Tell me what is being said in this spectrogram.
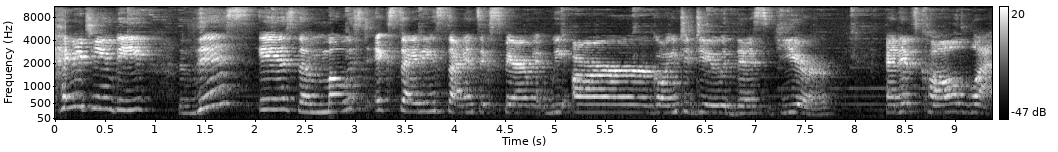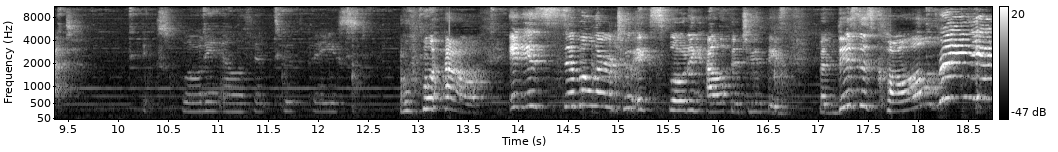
Hey Team V, this is the most exciting science experiment we are going to do this year. And it's called what? Exploding elephant toothpaste. Wow, it is similar to exploding elephant toothpaste, but this is called Reindeer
